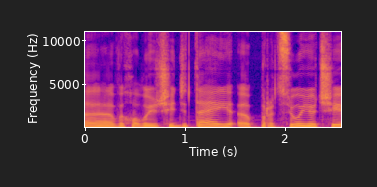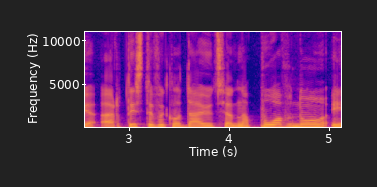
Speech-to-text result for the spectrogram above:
е, виховуючи дітей, е, працюючи, артисти викладаються на повну, і,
